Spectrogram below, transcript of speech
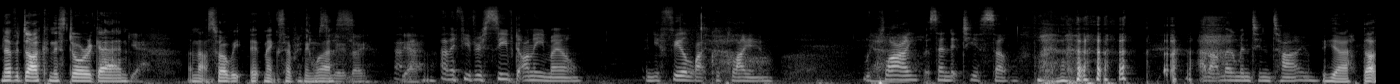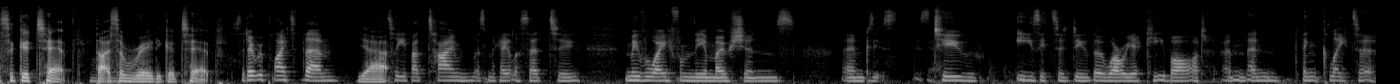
Never darken this door again. Yeah, And that's where we it makes everything worse. absolutely. Yeah. And if you've received it on email and you feel like replying, reply, but send it to yourself at that moment in time. Yeah, that's a good tip. That's Mm. a really good tip. So don't reply to them Yeah. until you've had time, as Michaela said, to move away from the emotions because it's, it's Yeah. too easy to do the warrior keyboard and then think later,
